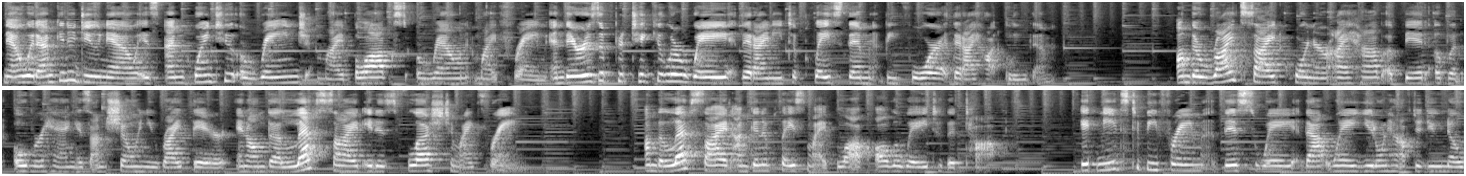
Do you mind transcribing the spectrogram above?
Now what I'm going to do now is I'm going to arrange my blocks around my frame and there is a particular way that I need to place them before that I hot glue them. On the right side corner I have a bit of an overhang as I'm showing you right there and on the left side it is flush to my frame. On the left side I'm going to place my block all the way to the top. It needs to be framed this way, that way you don't have to do no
